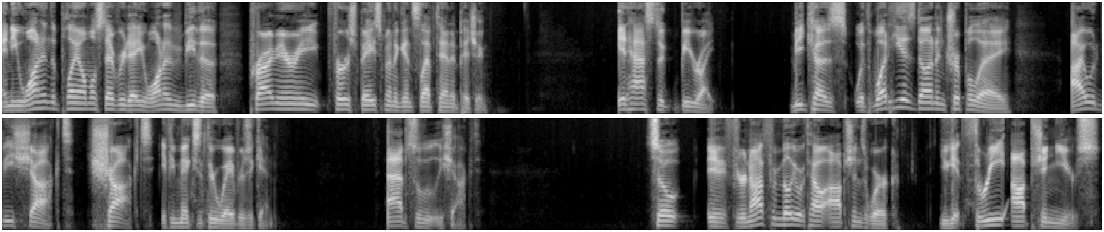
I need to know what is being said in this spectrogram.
and you want him to play almost every day, you want him to be the primary first baseman against left handed pitching, it has to be right. Because with what he has done in AAA, I would be shocked, shocked if he makes it through waivers again. Absolutely shocked. So, if you're not familiar with how options work, you get three option years.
